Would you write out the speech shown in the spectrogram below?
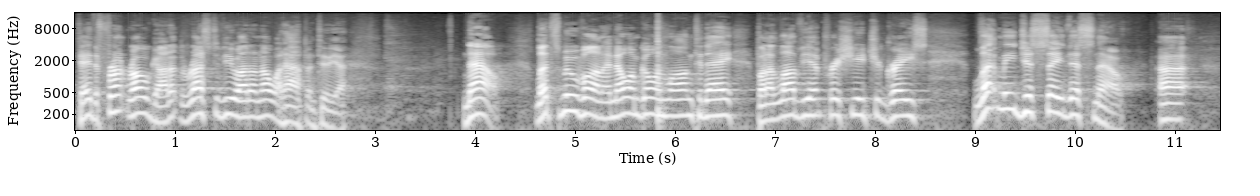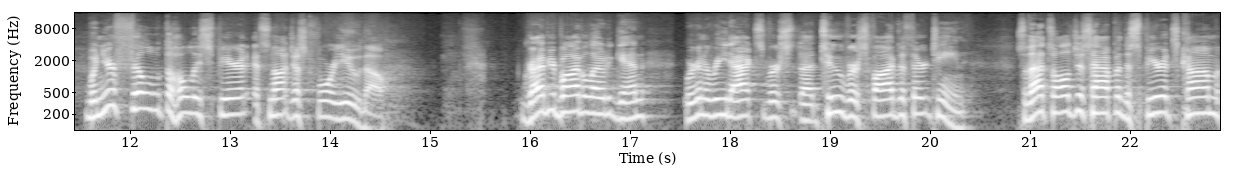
Okay, the front row got it. The rest of you, I don't know what happened to you. Now, let's move on. I know I'm going long today, but I love you, appreciate your grace. Let me just say this now. Uh, when you're filled with the Holy Spirit, it's not just for you, though. Grab your Bible out again. We're going to read Acts verse, uh, 2, verse 5 to 13. So that's all just happened. The Spirit's come.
